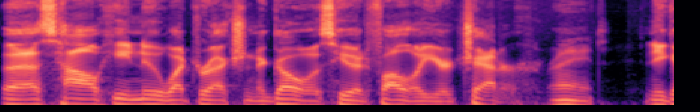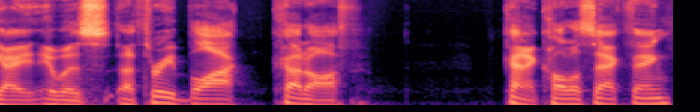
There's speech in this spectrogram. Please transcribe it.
That's how he knew what direction to go. Is he would follow your chatter. Right. And you guys, it was a three block cutoff kind of cul-de-sac thing,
